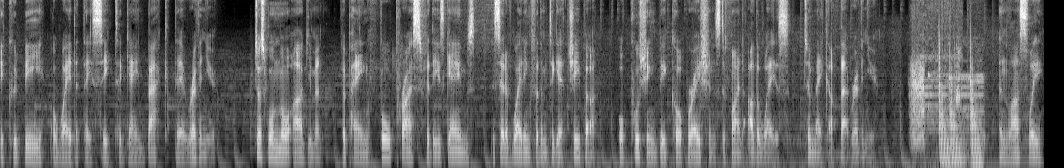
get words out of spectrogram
it could be a way that they seek to gain back their revenue. Just one more argument for paying full price for these games instead of waiting for them to get cheaper or pushing big corporations to find other ways to make up that revenue. And lastly,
